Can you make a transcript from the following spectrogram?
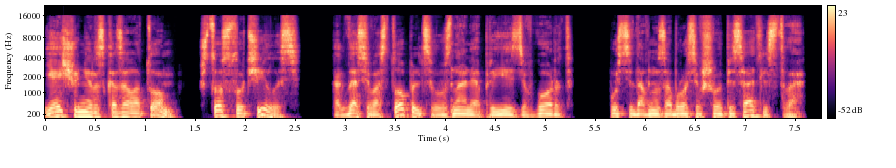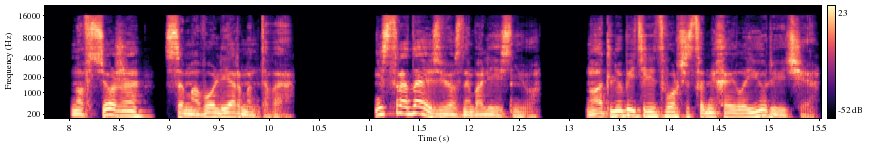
я еще не рассказал о том, что случилось, когда севастопольцы узнали о приезде в город, пусть и давно забросившего писательства, но все же самого Лермонтова. Не страдаю звездной болезнью, но от любителей творчества Михаила Юрьевича,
